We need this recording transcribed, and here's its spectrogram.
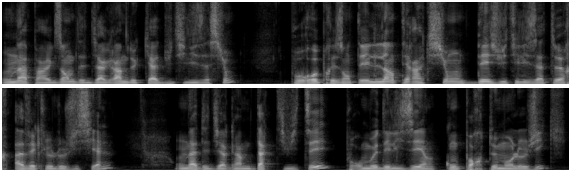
On a par exemple des diagrammes de cas d'utilisation pour représenter l'interaction des utilisateurs avec le logiciel on a des diagrammes d'activité pour modéliser un comportement logique.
